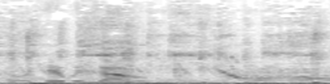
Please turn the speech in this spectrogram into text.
Fiasco. Here we go.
